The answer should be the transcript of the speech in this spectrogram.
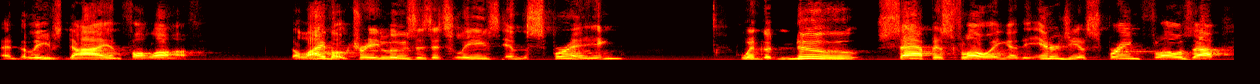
and the leaves die and fall off. The live oak tree loses its leaves in the spring when the new sap is flowing and the energy of spring flows up,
